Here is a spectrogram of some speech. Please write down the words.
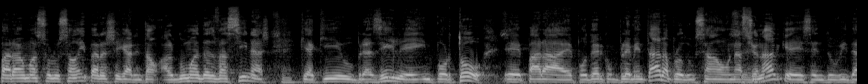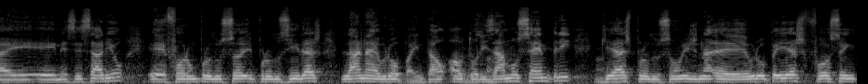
para uma solução e para chegar. Então, algumas das vacinas Sim. que aqui o Brasil eh, importou eh, para eh, poder complementar a produção nacional, Sim. que sem dúvida é, é necessário, eh, foram produzidas lá na Europa. Então, autorizamos sempre que as produções eh, europeias fossem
